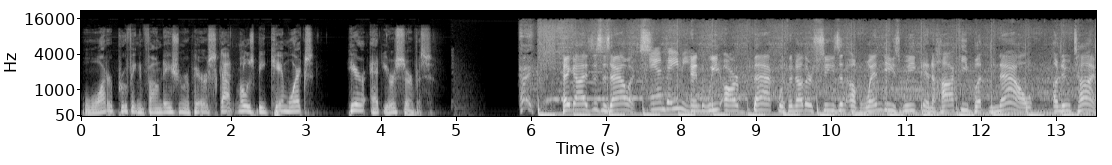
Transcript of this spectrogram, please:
waterproofing and foundation repair. Scott Mosby, KMOX, here at your service. Hey guys, this is Alex. And Amy. And we are back with another season of Wendy's Week in hockey, but now a new time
